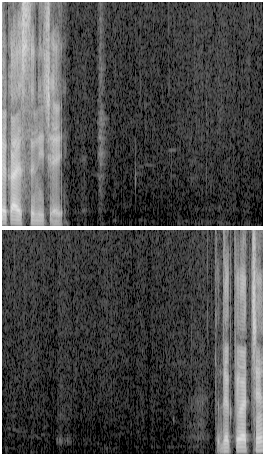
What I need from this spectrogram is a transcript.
লেখা এসছে নিচে। দেখতে পাচ্ছেন?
